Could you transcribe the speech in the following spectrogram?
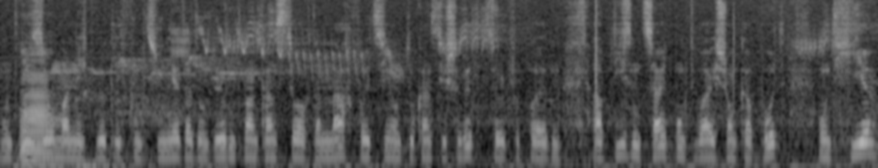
und wieso Mhm. man nicht wirklich funktioniert hat. Und irgendwann kannst du auch dann nachvollziehen und du kannst die Schritte zurückverfolgen. Ab diesem Zeitpunkt war ich schon kaputt und hier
